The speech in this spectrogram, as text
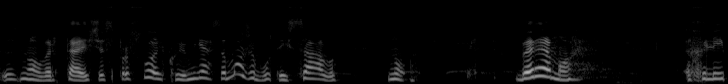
Знову вертаюся з прослойкою м'яса. Може бути і сало. Ну, беремо хліб.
